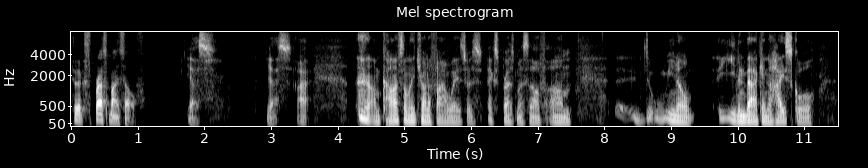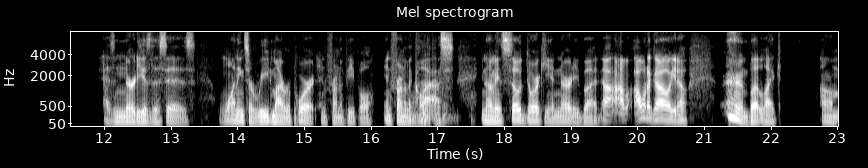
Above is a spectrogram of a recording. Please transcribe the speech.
to express myself. Yes. Yes. I, I'm constantly trying to find ways to express myself. Um, you know, even back in high school, as nerdy as this is, wanting to read my report in front of people, in front of the class. You know, I mean, it's so dorky and nerdy, but I, I, I want to go, you know, but like, um,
